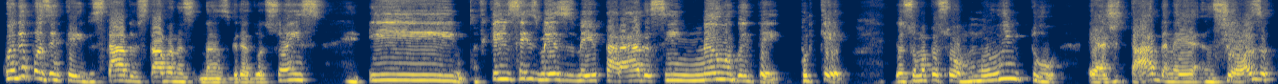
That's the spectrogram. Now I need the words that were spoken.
Quando eu aposentei do Estado, eu estava nas, nas graduações e fiquei seis meses meio parada, assim, não aguentei. Por quê? Eu sou uma pessoa muito é, agitada, né, ansiosa,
